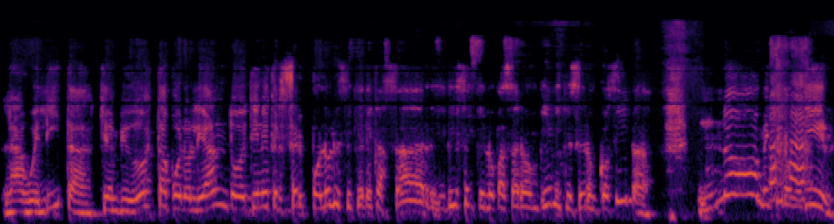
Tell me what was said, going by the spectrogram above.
la abuelita que enviudó está pololeando y tiene tercer pololo y se quiere casar y dicen que lo pasaron bien y que hicieron cositas. No, me quiero morir.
